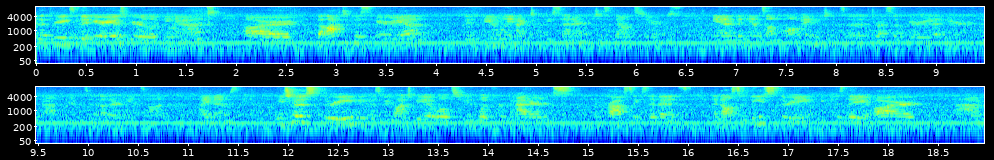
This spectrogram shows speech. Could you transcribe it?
And the three exhibit areas we are looking at are the octopus area, the family activity center, which is downstairs, and the hands-on hallway, which is a dress-up area near the bathrooms and other hands-on items. We chose three because we want to be able to look for patterns across exhibits, and also these three because they are um,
